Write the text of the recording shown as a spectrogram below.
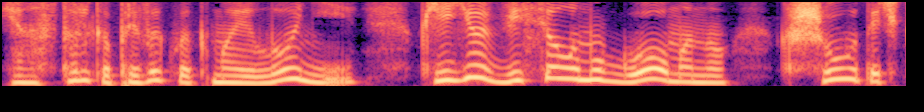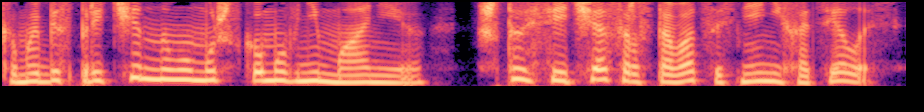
Я настолько привыкла к Майлонии, к ее веселому гомону, к шуточкам и беспричинному мужскому вниманию, что сейчас расставаться с ней не хотелось.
